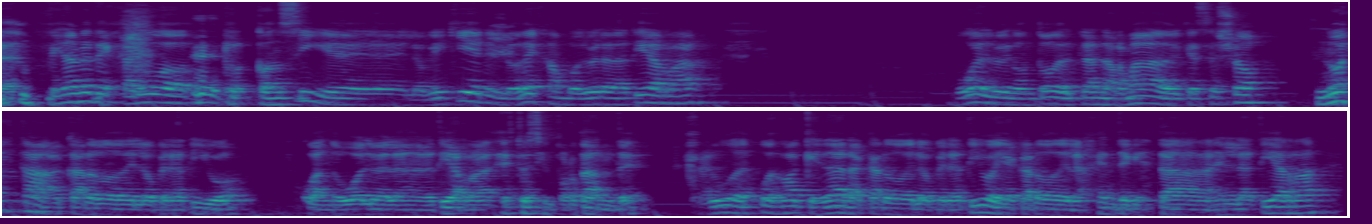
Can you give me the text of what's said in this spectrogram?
Eh, finalmente Haruo eh. consigue lo que quiere, lo dejan volver a la Tierra, vuelve con todo el plan armado y qué sé yo. No está a cargo del operativo cuando vuelve a la Tierra, esto es importante. Haruo después va a quedar a cargo del operativo y a cargo de la gente que está en la Tierra,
